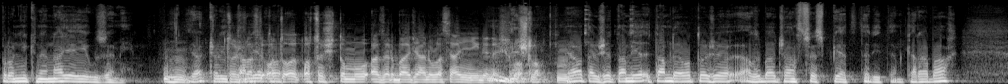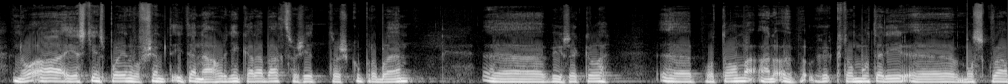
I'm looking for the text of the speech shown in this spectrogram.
pronikne na její území. Mm-hmm. Čili což tam vlastně je to, o, to, o což tomu Azerbajdžánu vlastně ani nikdy nešlo. nešlo. Mm. Ja, takže tam, je, tam jde o to, že Azerbajdžán chce zpět tedy ten Karabach. No a je s tím spojen ovšem i ten náhorní Karabach, což je trošku problém, e, bych řekl, Eh, potom a k tomu tedy eh, Moskva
